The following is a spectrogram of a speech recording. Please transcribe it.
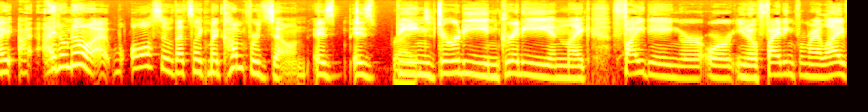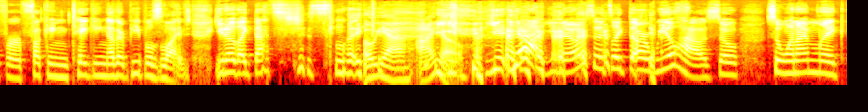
I, I, I don't know. I, also, that's like my comfort zone is is being dirty and gritty and like fighting or or you know fighting for my life or fucking taking other people's lives. You know, like that's just like Oh yeah, I know. yeah, yeah, you know. So it's like our wheelhouse. So so when I'm like,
